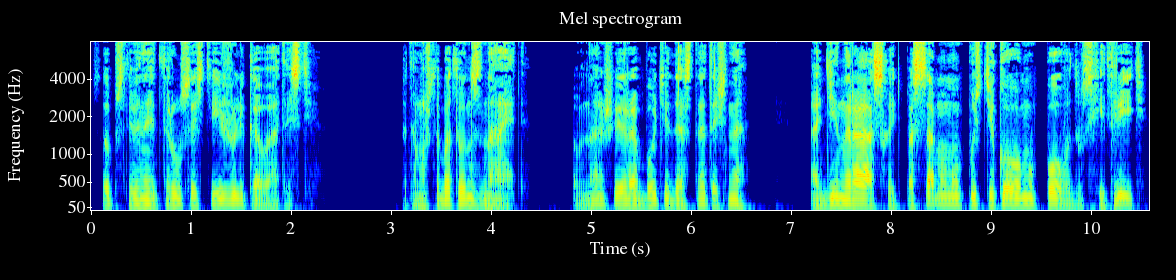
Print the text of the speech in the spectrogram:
собственной трусости и жуликоватости. Потому что Батон знает, в нашей работе достаточно один раз хоть по самому пустяковому поводу схитрить,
